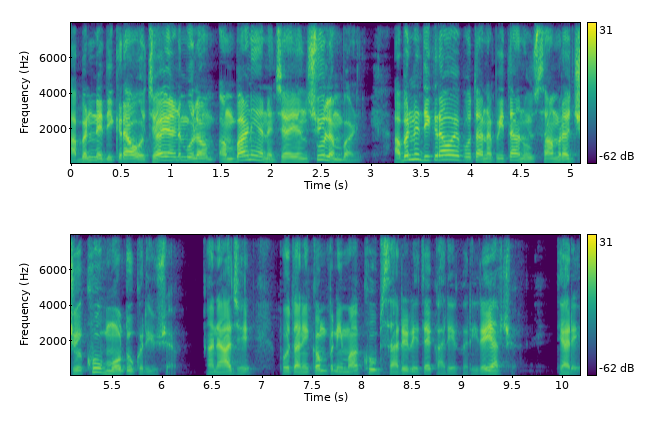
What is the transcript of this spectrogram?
આ બંને દીકરાઓ જય અણમુલ અંબાણી અને જય અંશુલ અંબાણી. આ બંને દીકરાઓએ પોતાના પિતાનું સામ્રાજ્ય ખૂબ મોટું કર્યું છે અને આજે પોતાની કંપનીમાં ખૂબ સારી રીતે કાર્ય કરી રહ્યા છે. ત્યારે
